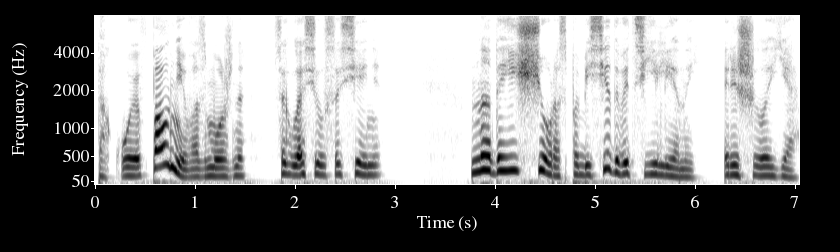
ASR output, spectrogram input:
«Такое вполне возможно», — согласился Сеня. «Надо еще раз побеседовать с Еленой», — решила я.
